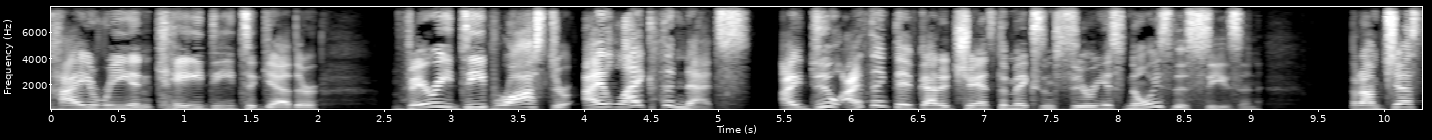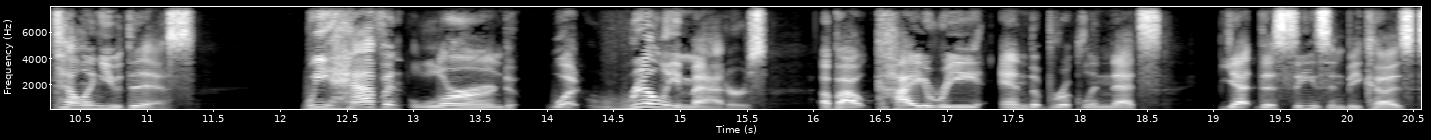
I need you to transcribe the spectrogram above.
Kyrie and KD together, very deep roster. I like the Nets. I do. I think they've got a chance to make some serious noise this season. But I'm just telling you this we haven't learned what really matters about Kyrie and the Brooklyn Nets yet this season because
